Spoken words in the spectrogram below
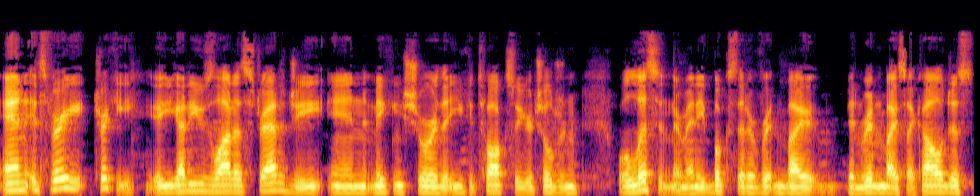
And it's very tricky. You got to use a lot of strategy in making sure that you can talk so your children will listen. There are many books that have written by been written by psychologists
